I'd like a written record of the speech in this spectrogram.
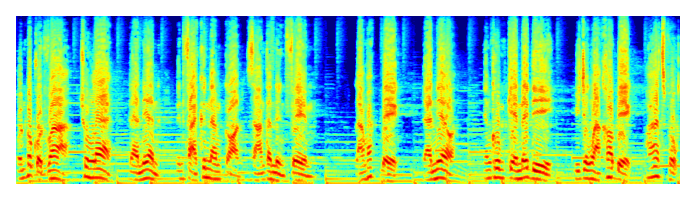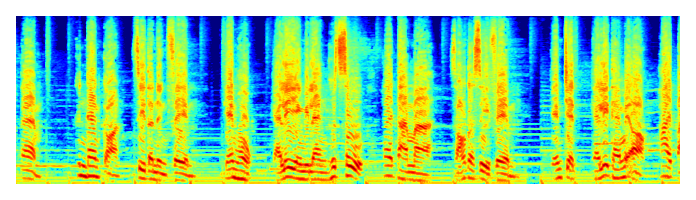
ผลปรากฏว่าช่วงแรก แดเนียลเป็นฝ่ายขึ้นนำก่อน 3 ต่อ 1 เฟรม หลังพักเบรก แดเนียลยังคุมเกมได้ดี มีจังหวะเข้าเบรก56 แต้ม ขึ้นแท่นก่อน 4ต่อ1เฟรม เกม 6 แกลลี่ยังมีแรงฮึดสู้ไล่ตามมา 2 ต่อ 4 เฟรม เกม 7 แกลลี่แทงไม่ออกพ่ายไป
